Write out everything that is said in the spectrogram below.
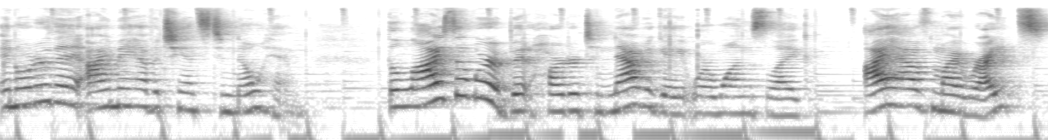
in order that I may have a chance to know Him. The lies that were a bit harder to navigate were ones like, I have my rights,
